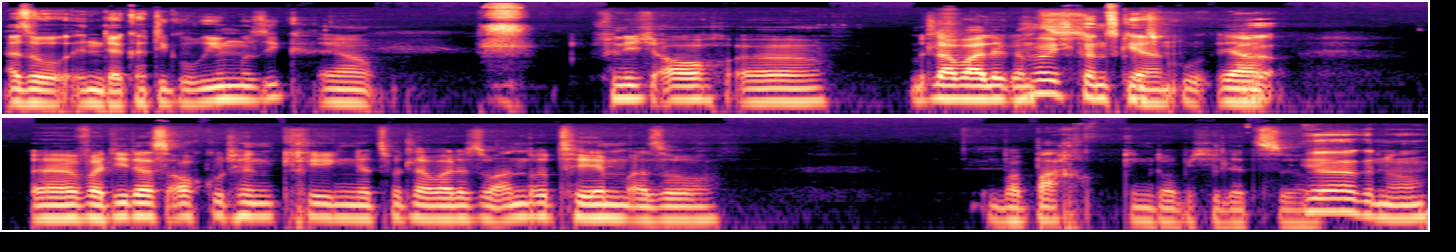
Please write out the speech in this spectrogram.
Also in der Kategorie Musik. Ja. Finde ich auch äh, mittlerweile ganz, Hör ich ganz gern. cool. Ja. Äh, weil die das auch gut hinkriegen. Jetzt mittlerweile so andere Themen. Also über Bach ging, glaube ich, die letzte. Ja, genau.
